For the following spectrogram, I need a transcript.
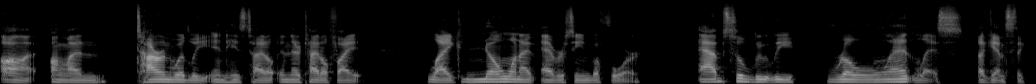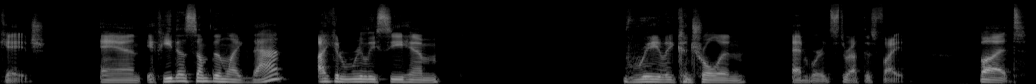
uh, on Tyron Woodley in his title in their title fight like no one I've ever seen before. Absolutely relentless against the cage. And if he does something like that, I could really see him really controlling Edwards throughout this fight. But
